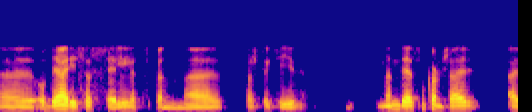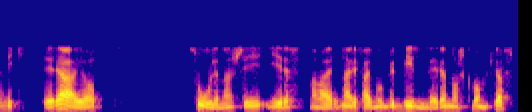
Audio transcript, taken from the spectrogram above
Eh, og det er i seg selv et spennende perspektiv. Men det som kanskje er er viktigere, er jo at solenergi i resten av verden er i ferd med å bli billigere enn norsk vannkraft.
